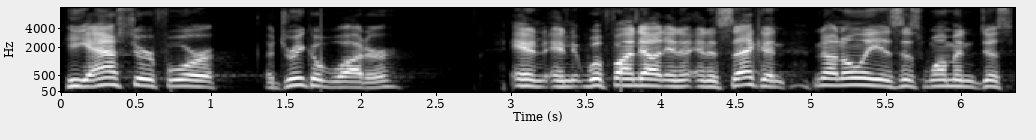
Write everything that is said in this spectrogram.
He asks her for a drink of water. And, and we'll find out in a, in a second, not only is this woman just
